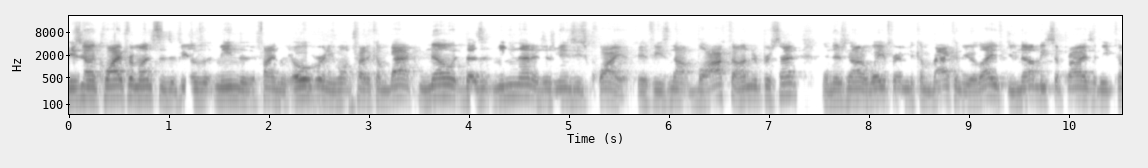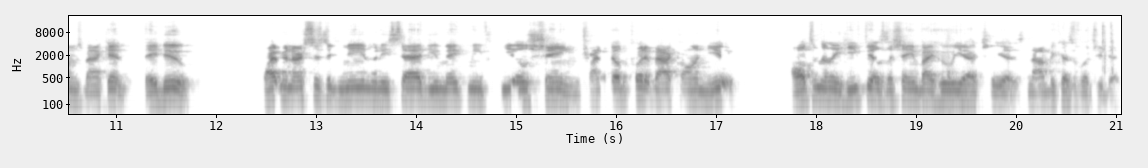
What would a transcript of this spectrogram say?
He's gone quiet for months. Does it feel mean that it's finally over and he won't try to come back? No, it doesn't mean that. It just means he's quiet. If he's not blocked 100% and there's not a way for him to come back into your life, do not be surprised if he comes back in. They do. Why did narcissistic mean when he said, You make me feel shame, trying to be able to put it back on you? Ultimately, he feels the shame by who he actually is, not because of what you did.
